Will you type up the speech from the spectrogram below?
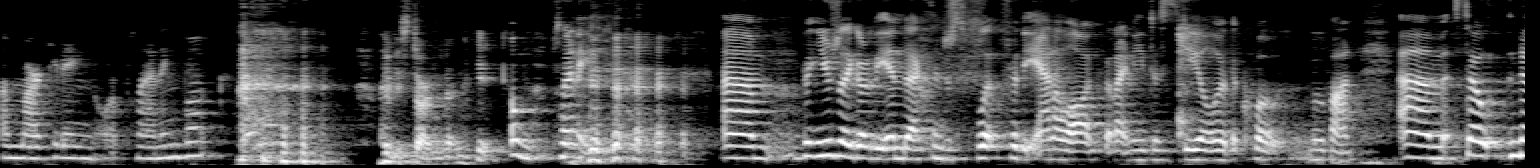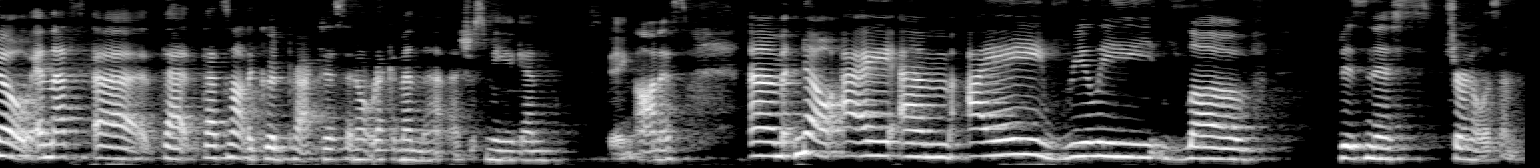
a marketing or planning book. Have you started any? Oh, plenty. Um, but usually I go to the index and just flip for the analog that I need to steal or the quote and move on. Um, so no, and that's uh, that that's not a good practice. I don't recommend that. That's just me again being honest. Um, no, I um, I really love business journalism.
